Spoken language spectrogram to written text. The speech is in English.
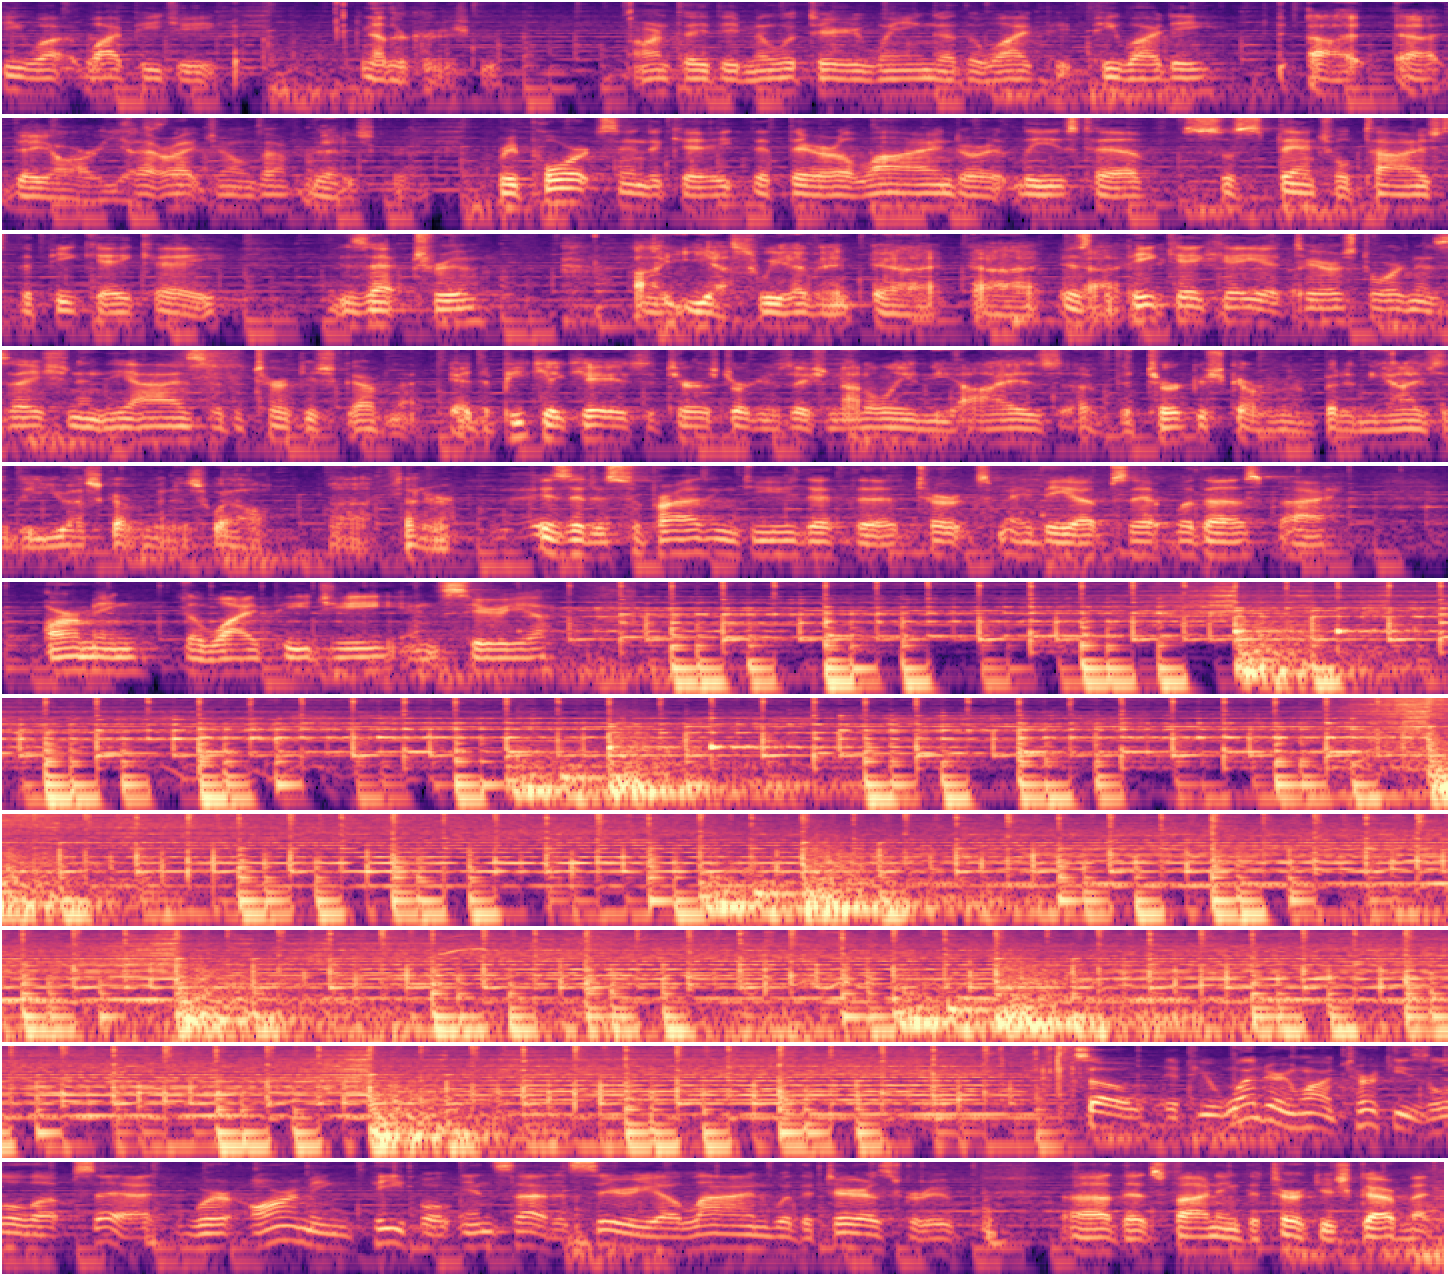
YPG? Another Kurdish group. Aren't they the military wing of the YP, PYD? Uh, uh, They are, yes. Is that right, General Dunford? That is correct. Reports indicate that they're aligned or at least have substantial ties to the PKK. Is that true? Uh, Yes, we haven't. uh, uh, Is the uh, PKK a terrorist organization in the eyes of the Turkish government? yeah, The PKK is a terrorist organization not only in the eyes of the Turkish government, but in the eyes of the U.S. government as well, uh, Senator. Is it surprising to you that the Turks may be upset with us by arming the YPG in Syria? So, if you're wondering why Turkey's a little upset, we're arming people inside of Syria aligned with a terrorist group uh, that's fighting the Turkish government.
